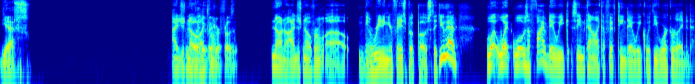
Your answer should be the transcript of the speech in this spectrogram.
Yes. I just know, you like, looked like you were frozen. no, no. I just know from uh, you know, reading your Facebook post that you had what what what was a five day week seemed kind of like a fifteen day week with you work related.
